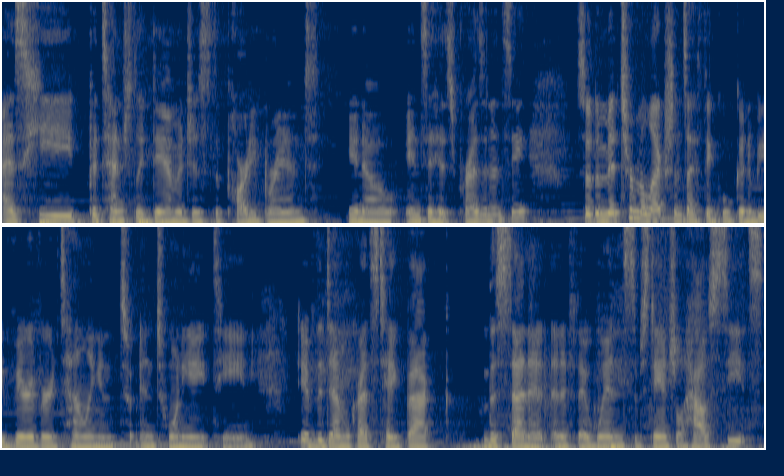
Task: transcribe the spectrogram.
as he potentially damages the party brand, you know, into his presidency. So the midterm elections, I think, will going to be very, very telling in in 2018 if the Democrats take back the Senate and if they win substantial House seats.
